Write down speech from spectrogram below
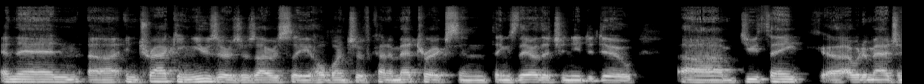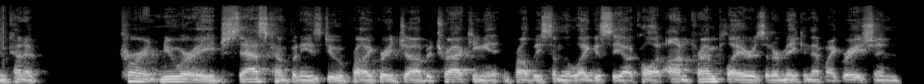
And then uh, in tracking users, there's obviously a whole bunch of kind of metrics and things there that you need to do. Um, do you think, uh, I would imagine, kind of current newer age SaaS companies do probably a great job at tracking it, and probably some of the legacy, I'll call it on prem players that are making that migration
